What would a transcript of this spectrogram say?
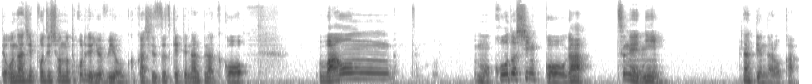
で同じポジションのところで指を動かし続けてなんとなくこう和音もうコード進行が常に何て言うんだろうか。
